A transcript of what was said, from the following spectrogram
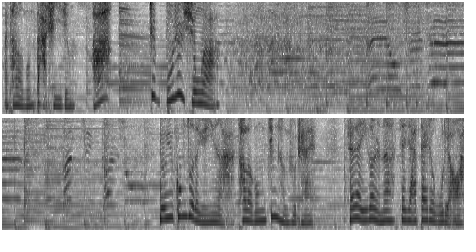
啊，她老公大吃一惊：“啊，这不是胸啊！”由于工作的原因啊，她老公经常出差。彩彩一个人呢，在家待着无聊啊，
